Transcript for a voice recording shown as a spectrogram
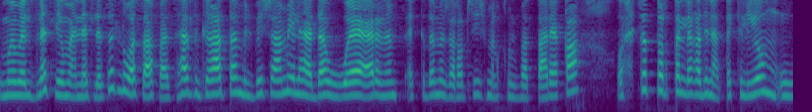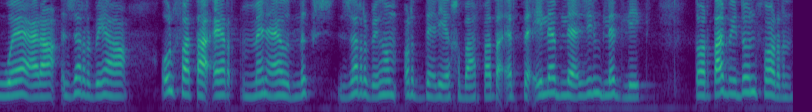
المهم البنات اليوم عندنا ثلاثة الوصفات. هاد الكغاتان بالبيشاميل هذا واعر. أنا متأكدة ما جربتيش من قبل بهذه الطريقة وحتى الطرطه اللي غادي نعطيك اليوم واعرة. جربيها. والفطائر ما نعاودلكش جربيهم ورد عليا الخبار فطائر سائلة بلا عجين بلا دليك طورطه بدون فرن.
